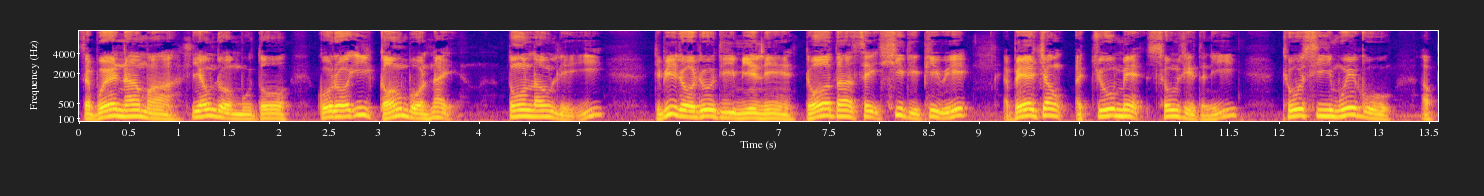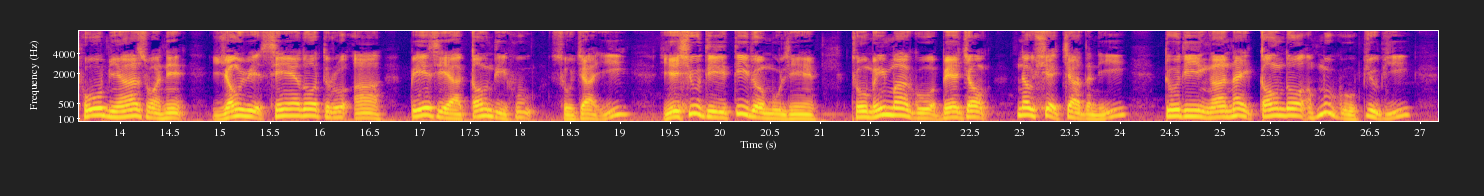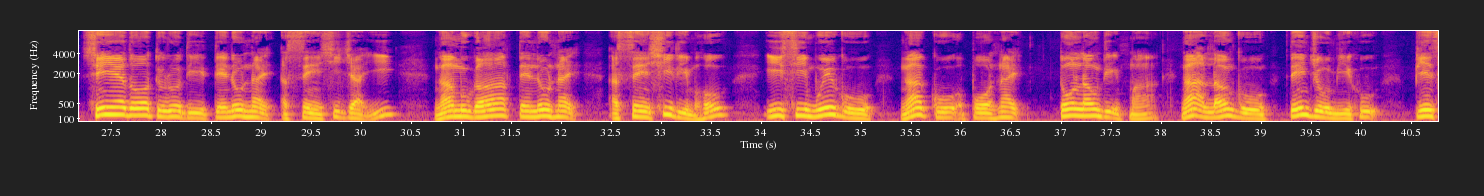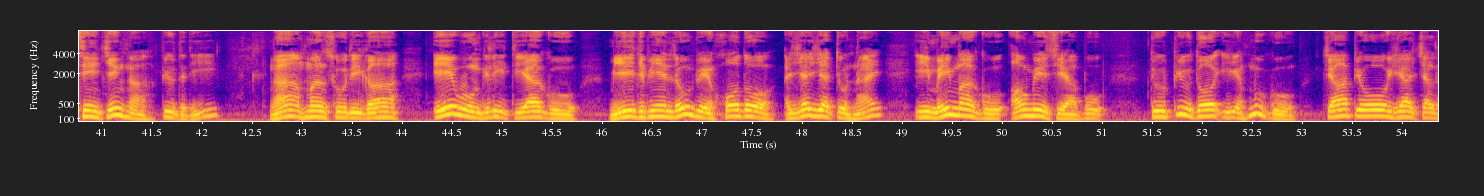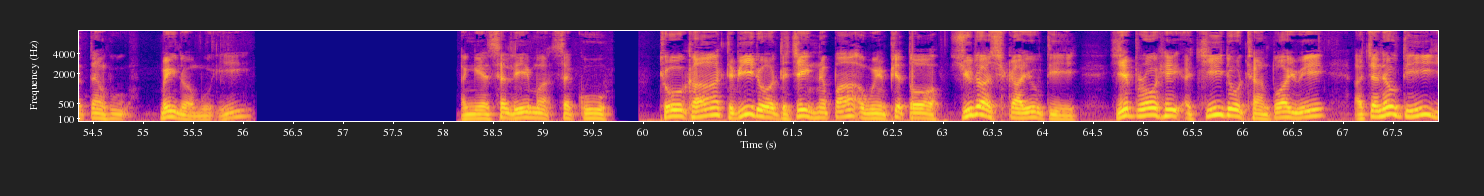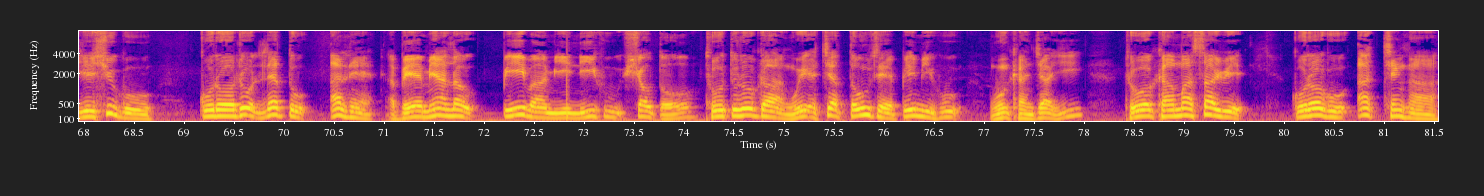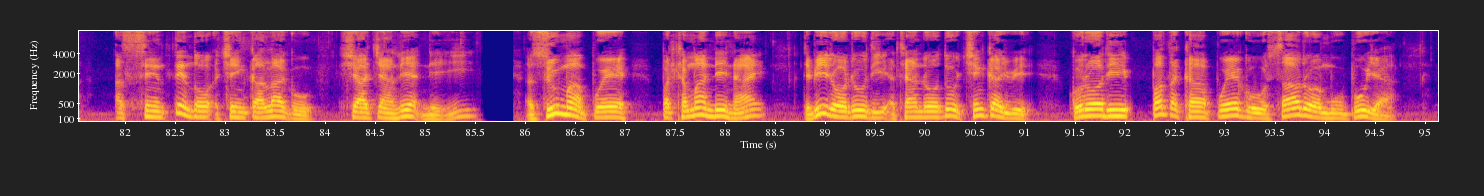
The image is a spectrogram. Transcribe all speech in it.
စားပွဲနားမှာလျောင်းတော်မူသော ကိုယ်တော်၏ခေါင်းပေါ်၌သွန်းလောင်းလေ၏။တပည့်တော်တို့သည်မြင်လျှင်ဒေါသစိတ်ရှိသည်ဖြစ်၍၊အဘယ်ကြောင့်အကျိုးမဲ့ဆုံးစေသနည်း။ထိုဆီမွှေးကိုအဘိုးများစွာနှင့် ရောင်း၍ဆင်းရဲသောသူတို့အား ပေးเสียကောင်းသည်ဟုဆိုကြ၏။ယေရှုသည်တည်တော်မူလျှင်ထိုမိန်းမကိုအဘယ်ကြောင့်နှောက်ရှက်ကြသနည်း။သူသည်ငါ၌ကောင်းသောအမှုကိုပြုပြီ။ဆင်းရဲသောသူတို့သည်တင်တို့၌အစဉ်ရှိကြ၏။ငါမူကားတင်တို့၌အစဉ်ရှိသည်မဟုတ်။ဤစီမွေးကိုငါကိုအပေါ်၌တွန်းလောင်းသည်မှာငါအလောင်းကိုတင်းကြိုမည်ဟု ပြင်ဆင်ခြင်းငှာပြုသည်။ငါအမှန်ဆိုသည်ကားဧဝံဂေလိတရားကို မြေတပြင်လုံးတွင်ဟောသောအရပ်ရပ်တို့၌ဤမိန်းမကို အောက်မေ့စရာဘို့သူပြုသောဤအမှုကိုကြားပြောရကြလတံ့ဟု မိန့်တော်မူ၏။ထိုအခါတပည့်တော်တကျိပ်နှစ်ပါးအဝင်ဖြစ်သောယုဒရှကာရုတ်သည်ယဇ်ပုရောဟိတ်အကြီးတို့ထံသွား၍၊အကျွန်ုပ်သည်ယေရှုကို ကိုယ်တော်တို့လက်သို့အပ်လျှင်အဘယ်မျှလောက် ပေးပါမည်နည်းဟုလျှောက်သော်၊ထိုသူတို့ကငွေအကျပ်သုံးဆယ်ပေးမည်ဟုဝန်ခံကြ၏။ထိုအခါမှစ၍ကိုယ်တော်ကိုအပ်ခြင်းငှါအဆင်သင့်သောအချိန်ကာလကို ရှာကြံလျက်နေ၏။အဇုမပွဲပဌမနေ့၌တပည့်တော်တို့သည်အထံတော်သို့ချဉ်းကပ်၍၊ကိုယ်တော်သည်ပသခါပွဲကိုစားတော်မူဘို့ရာ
